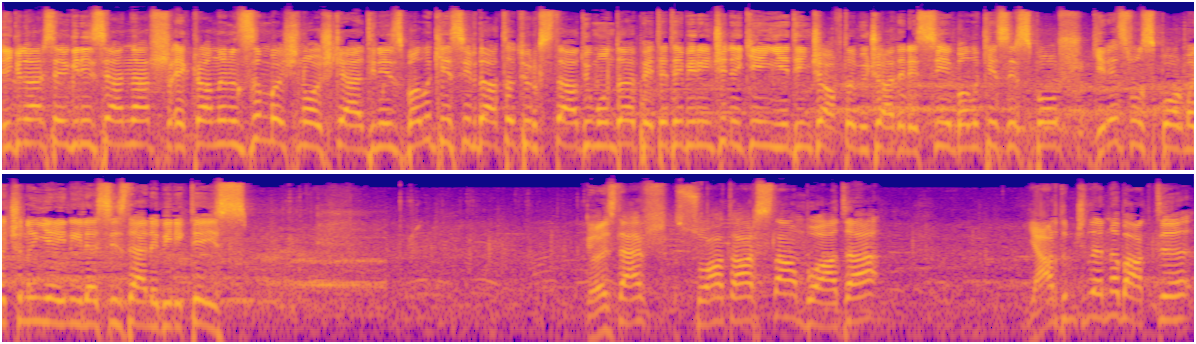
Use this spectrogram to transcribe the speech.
İyi günler sevgili izleyenler. Ekranlarınızın başına hoş geldiniz. Balıkesir'de Atatürk Stadyumunda PTT 1. Lig'in 7. hafta mücadelesi Balıkesir Spor, Giresunspor maçının yayınıyla sizlerle birlikteyiz. Gözler Suat Arslan bu ada. Yardımcılarına baktı.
